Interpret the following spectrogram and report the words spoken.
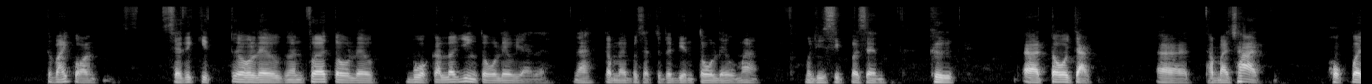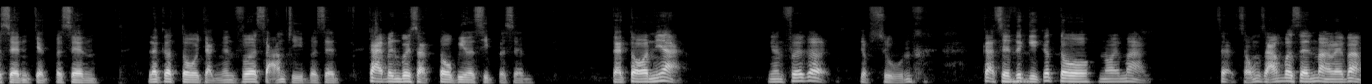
ๆ สมัยก่อนเศรษฐกิจโตเร็วเงินเฟ้อโตเร็ว บวกกันแล้วยิ่งโตเร็วใหญ่เลยนะกำไรบริษัทจดทะเบียนโตเร็วมากบางทีสิบเปอร์เซ็นคือโตจากธรรมชาติหกเปอร์เซ็นเจ็ดเปอร์เซ็นแล้วก็โตจากเงินเฟ้อสามสี่เปอร์เซ็นกลายเป็นบริษัทโตปีละสิบเปอร์เซ็นแต่ตอนเนี้ยเงินเฟ้อก็เกือบศูนย์กเศรษฐกิจก็โตน้อยมากสองสามเปอร์เซ็นต์บ้างอะไรบ้าง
